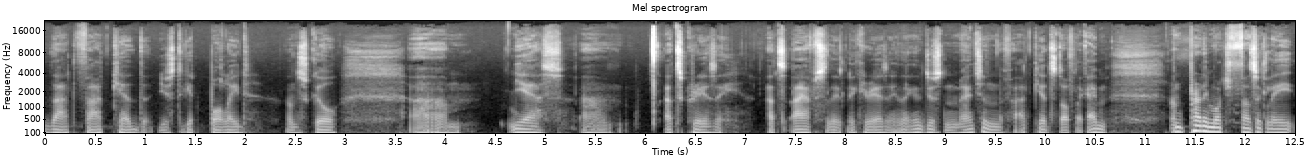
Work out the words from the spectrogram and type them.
that fat kid that used to get bullied in school. Um, yes, um, that's crazy. That's absolutely crazy. Like just mentioned the fat kid stuff. Like I'm, I'm pretty much physically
